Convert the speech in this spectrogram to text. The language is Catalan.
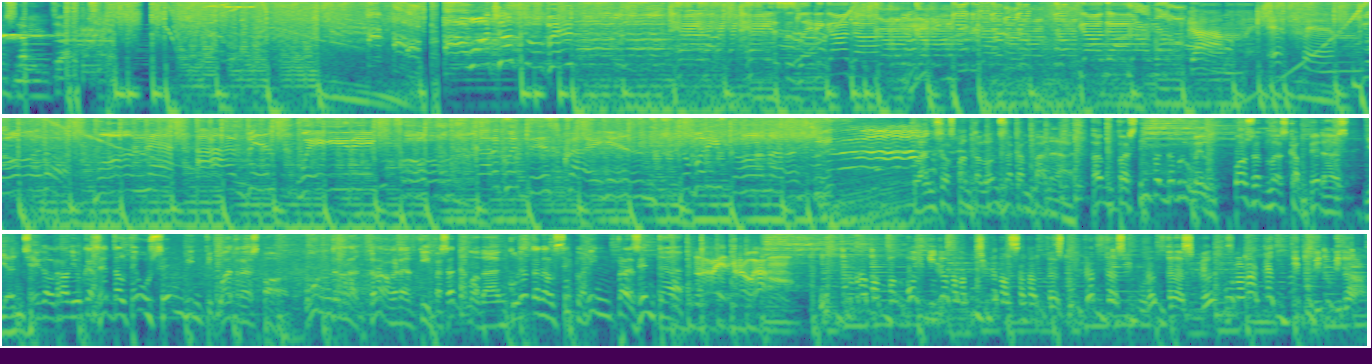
phones, now you're dead. I want your Planxa els pantalons de campana, empastifa't de Brumel, posa't les camperes i engega el radiocasset del teu 124 Esport. Un retrògraf i passat de moda ancorat en el segle XX presenta Retrogam. Un programa amb el bo i millor de la música dels 70s, 80s i 90s que volarà cantit i d'oblidar.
